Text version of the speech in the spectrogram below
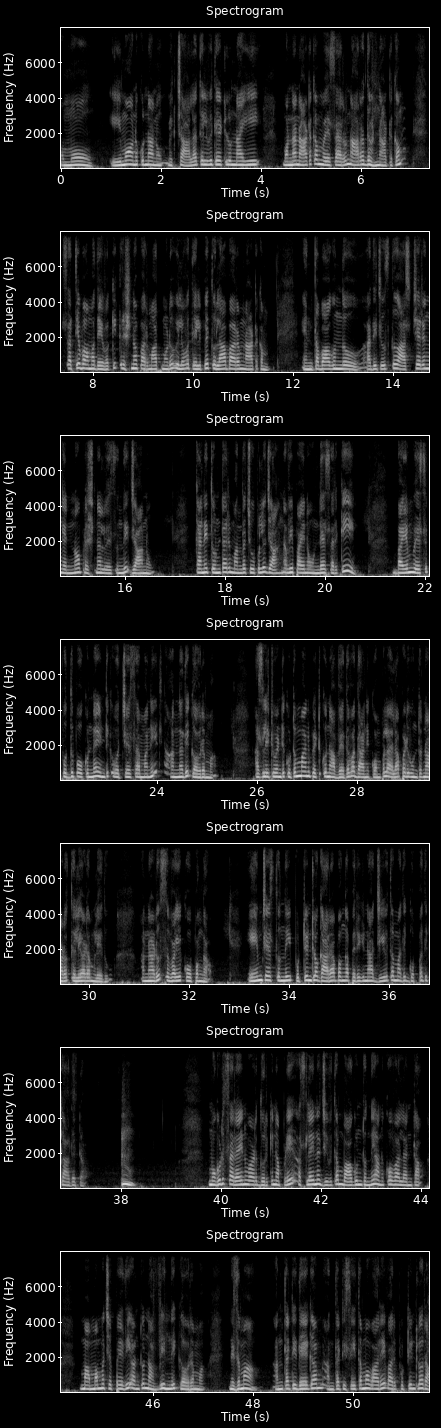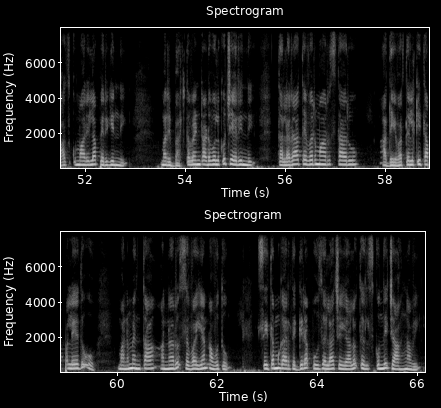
అమ్మో ఏమో అనుకున్నాను. మీకు చాలా తెలివితేటలున్నాయి. మొన్న నాటకం వేశారు నారదుడి నాటకం. సత్యభామదేవకి కృష్ణ పరమాత్ముడు విలువ తెలిపే తులాభారం నాటకం. ఎంత బాగుందో. అది చూస్తూ ఆశ్చర్యంగా ఎన్నో ప్రశ్నలు వేసింది జాను. కానీ తుంటరి మంద చూపులు జాహ్నవి పైన ఉండేసరికి భయం వేసి పొద్దుపోకుండా ఇంటికి వచ్చేసామని అన్నది గౌరమ్మ. అసలు ఇటువంటి కుటుంబాన్ని పెట్టుకున్న ఆ వెధవ దాని కొంపలో ఎలా పడి ఉంటున్నాడో తెలియడం లేదు అన్నాడు శివయ్య కోపంగా. ఏం చేస్తుంది? పుట్టింట్లో గారాభంగా పెరిగిన జీవితం అది గొప్పది కాదట. మొగుడు సరైన వాడు దొరికినప్పుడే అసలైన జీవితం బాగుంటుంది అనుకోవాలంట. మా అమ్మమ్మ చెప్పేది అంటూ నవ్వింది గౌరమ్మ. నిజమా? అంతటి దేగ అంతటి సీతమ్మ వారే వారి పుట్టింట్లో రాజకుమారిలా పెరిగింది. మరి భర్త వెంట అడవులకు చేరింది. తలరాత ఎవరు మారుస్తారు? ఆ దేవతలకి తప్పలేదు. మనం ఎంత అన్నారు శివయ్య నవ్వుతూ. సీతమ్మ గారి దగ్గర పూజ ఎలా చేయాలో తెలుసుకుంది జాహ్నవి.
